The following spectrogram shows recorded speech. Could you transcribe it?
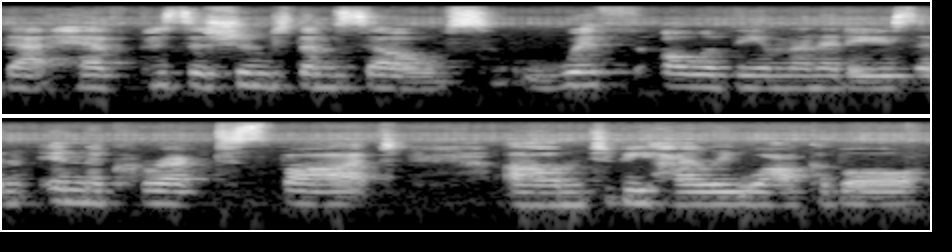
that have positioned themselves with all of the amenities and in the correct spot um, to be highly walkable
